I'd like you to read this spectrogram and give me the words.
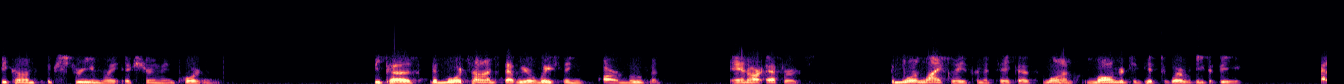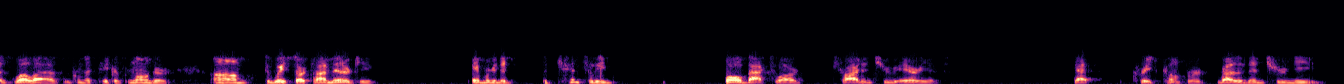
becomes extremely, extremely important because the more times that we are wasting our movement and our efforts, the more likely it's going to take us, one, longer to get to where we need to be, as well as it's going to take us longer um, to waste our time and energy. And we're going to potentially fall back to our tried and true areas that create comfort rather than true need.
